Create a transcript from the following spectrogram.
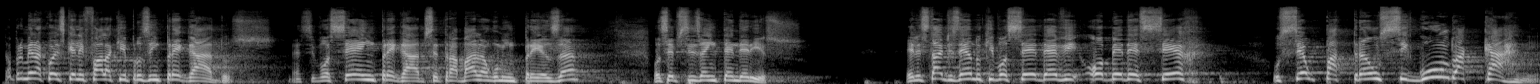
Então, a primeira coisa que ele fala aqui para os empregados, né? se você é empregado, você trabalha em alguma empresa, você precisa entender isso. Ele está dizendo que você deve obedecer o seu patrão segundo a carne.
